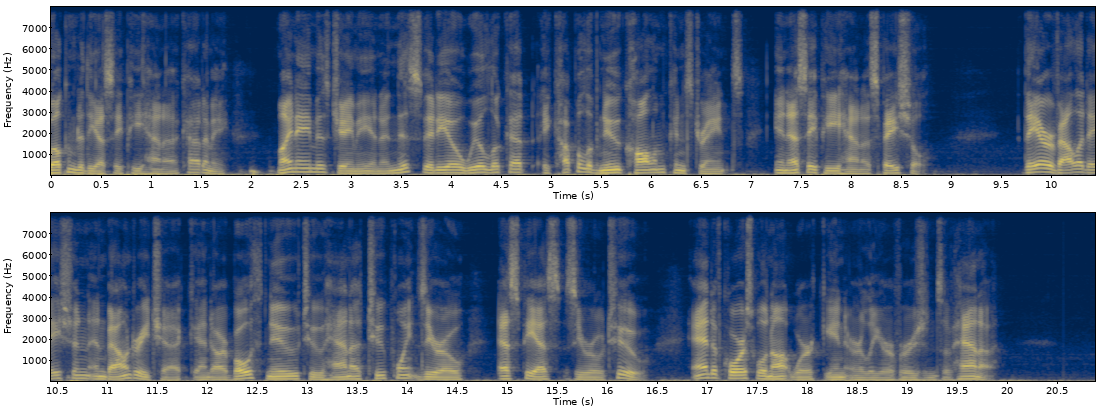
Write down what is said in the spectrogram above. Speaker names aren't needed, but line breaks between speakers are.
Welcome to the SAP HANA Academy. My name is Jamie and in this video we'll look at a couple of new column constraints in SAP HANA Spatial. They are validation and boundary check and are both new to HANA 2.0 SPS 02 and of course will not work in earlier versions of HANA.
